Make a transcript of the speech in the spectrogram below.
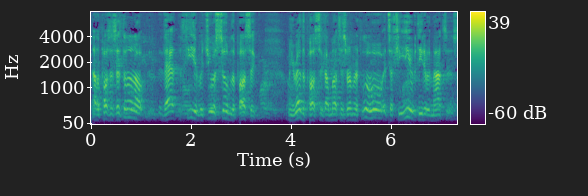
Now the pasuk says no, no, no. That chiyuv which you assume the pasuk when you read the pasuk al matzah severim yechlu, it's a chiyuv to eat it with matzahs.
